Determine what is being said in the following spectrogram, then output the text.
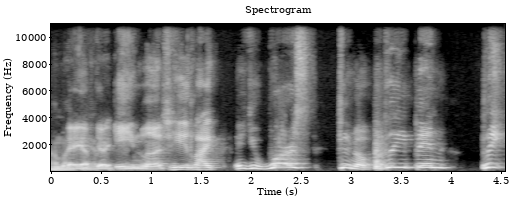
i'm like They up there eating lunch. He's like, "Are you worse than a bleeping bleep?"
